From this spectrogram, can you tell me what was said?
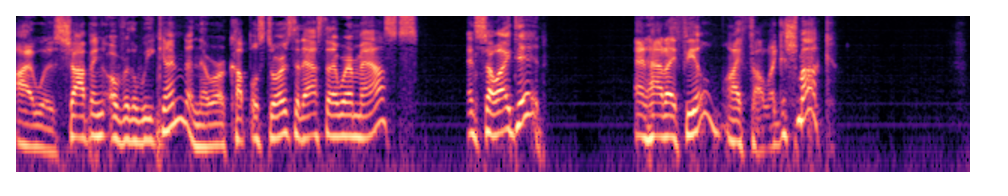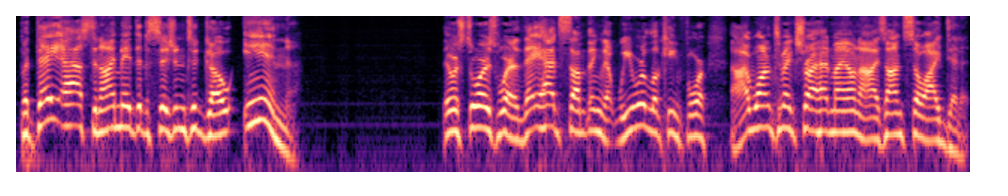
I was shopping over the weekend and there were a couple stores that asked that I wear masks. And so I did. And how'd I feel? I felt like a schmuck. But they asked and I made the decision to go in. There were stories where they had something that we were looking for. I wanted to make sure I had my own eyes on, so I did it.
